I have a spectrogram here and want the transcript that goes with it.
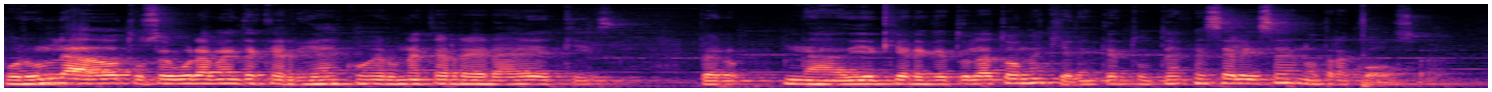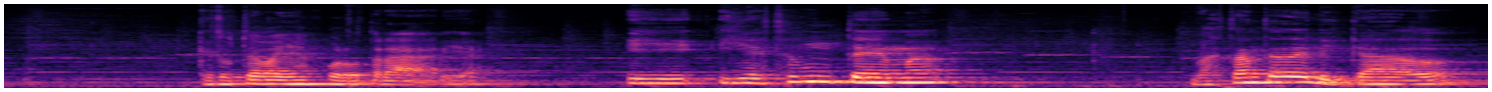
Por un lado, tú seguramente querrías escoger una carrera X pero nadie quiere que tú la tomes, quieren que tú te especialices en otra cosa, que tú te vayas por otra área. Y, y este es un tema bastante delicado,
